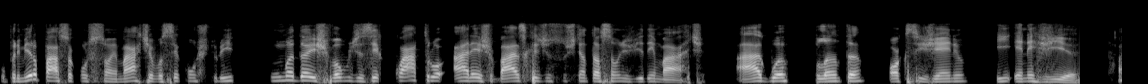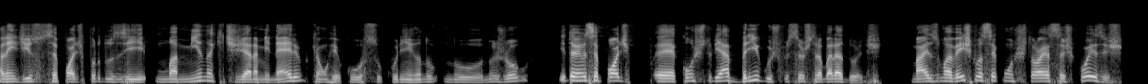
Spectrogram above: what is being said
o primeiro passo da construção em Marte é você construir uma das, vamos dizer, quatro áreas básicas de sustentação de vida em Marte: água, planta, oxigênio e energia. Além disso, você pode produzir uma mina que te gera minério, que é um recurso coringa no, no, no jogo, e também você pode é, construir abrigos para os seus trabalhadores. Mas uma vez que você constrói essas coisas,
